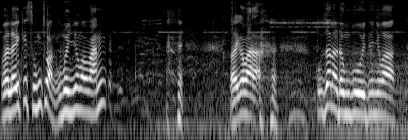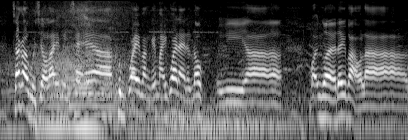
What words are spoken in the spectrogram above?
Và lấy cái súng chuẩn của mình cho mà bắn. Đấy các bạn ạ. Cũng rất là đông vui thế nhưng mà chắc là buổi chiều nay mình sẽ à, không quay bằng cái máy quay này được đâu bởi vì à, mọi người ở đây bảo là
